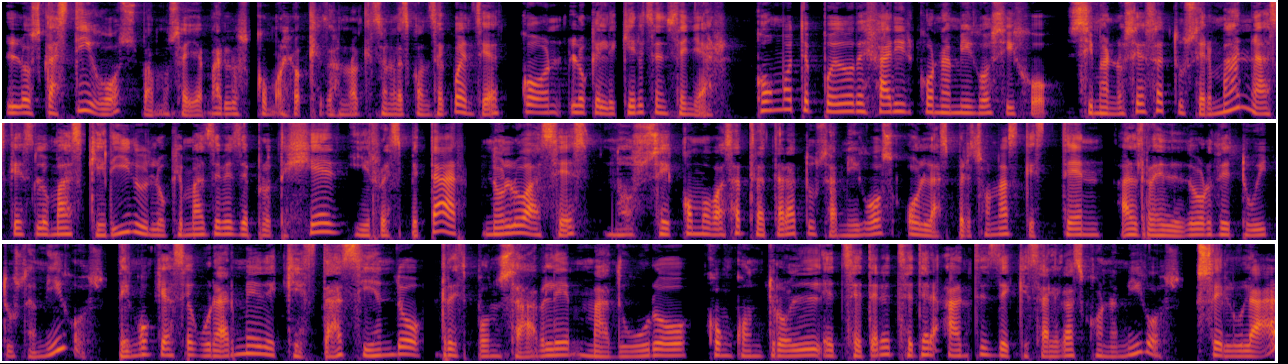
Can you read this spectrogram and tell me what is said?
los castigos, vamos a llamarlos como lo que son, lo que son las consecuencias, con lo que le quieres enseñar. ¿Cómo te puedo dejar ir con amigos, hijo, si manoseas a tus hermanas, que es lo más querido y lo que más debes de proteger y respetar? No lo haces, no sé cómo vas a tratar a tus amigos o las personas que estén alrededor de tú y tus amigos. Tengo que asegurarme de que estás siendo responsable, maduro, con control, etcétera, etcétera, antes de que salgas con amigos. ¿Celular?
